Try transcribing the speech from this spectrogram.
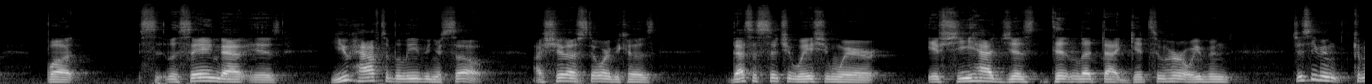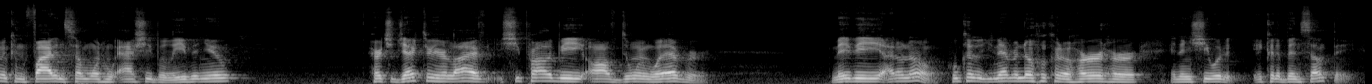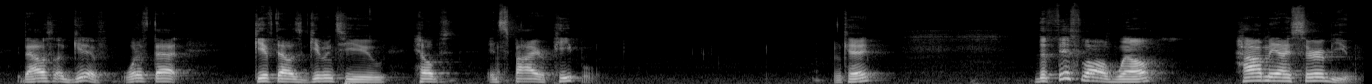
But saying that is, you have to believe in yourself. I share that story because that's a situation where if she had just didn't let that get to her or even just even come and confide in someone who actually believed in you her trajectory her life she'd probably be off doing whatever maybe i don't know who could you never know who could have heard her and then she would it could have been something that was a gift what if that gift that was given to you helps inspire people okay the fifth law of wealth how may I serve you?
